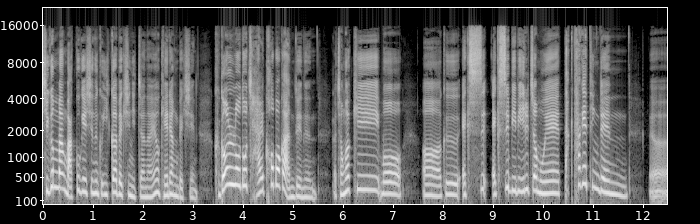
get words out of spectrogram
지금 막 맞고 계시는 그 이가 백신 있잖아요. 개량 백신. 그걸로도 잘 커버가 안 되는. 그러니까 정확히 뭐, 어, 그 X, XBB 1.5에 딱 타겟팅된, 어,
